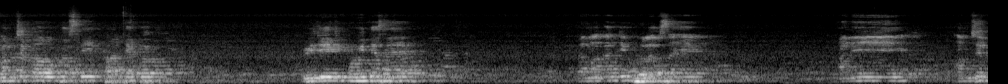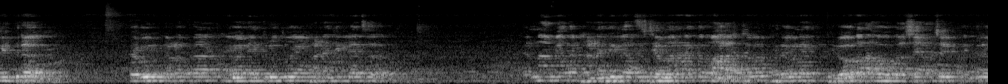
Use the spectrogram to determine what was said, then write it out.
मंचकावर उपस्थित प्राध्यापक विजयजी मोहिते साहेब रमाकांतजी भोलप साहेब आणि आमचे मित्र तरुण तळपदार युवा नेतृत्व हे ठाणे जिल्ह्याचं. त्यांना आम्ही आता ठाणे जिल्ह्याचं ठेवणार नाही तर महाराष्ट्रावर फिरवण्यात फिरवणार आहोत असे आमचे मित्र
